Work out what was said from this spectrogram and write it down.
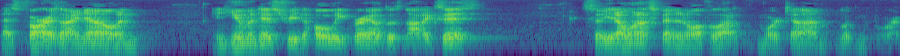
as far as I know, in, in human history, the holy grail does not exist. So you don't want to spend an awful lot more time looking for it.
